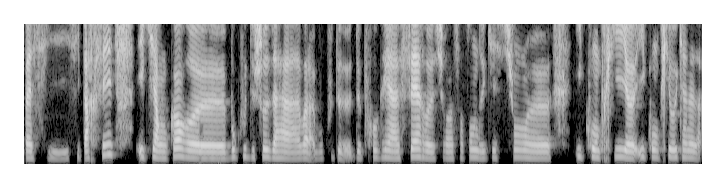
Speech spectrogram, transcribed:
pas si, parfait et qu'il y a encore euh, beaucoup de choses à voilà beaucoup de, progrès à faire euh, sur un certain nombre de questions, y compris y compris au Canada.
